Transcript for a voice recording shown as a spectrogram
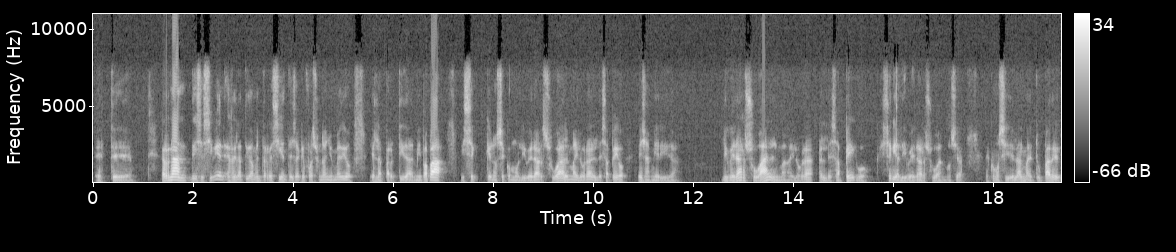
Este, Hernán dice, si bien es relativamente reciente, ya que fue hace un año y medio, es la partida de mi papá, y sé que no sé cómo liberar su alma y lograr el desapego, ella es mi herida. Liberar su alma y lograr el desapego, ¿qué sería liberar su alma? O sea, es como si el alma de tu padre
